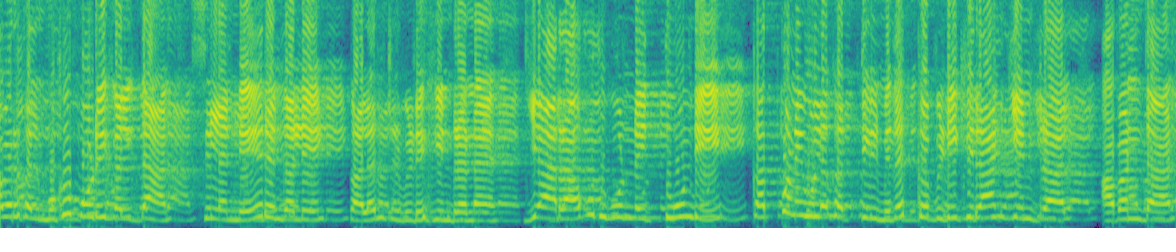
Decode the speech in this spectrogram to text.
அவர்கள் முகமூடிகள் தான் சில நேரங்களில் கலன்று விடுகின்றன. யாராவது உன்னை தூண்டி கற்பனை உலகத்தில் மிதக்க விடுகிறான் என்றால் அவன்தான்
